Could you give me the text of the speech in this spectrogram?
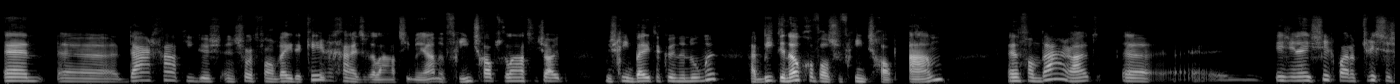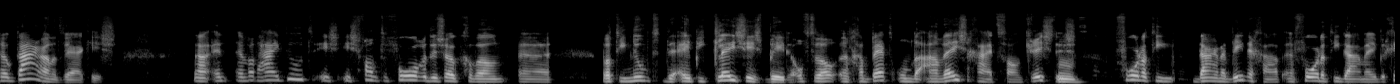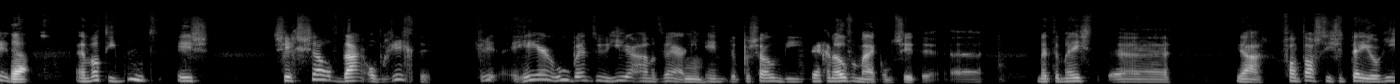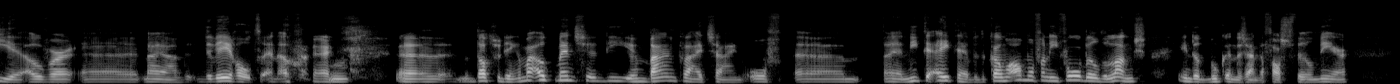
En uh, daar gaat hij dus een soort van wederkerigheidsrelatie mee aan, een vriendschapsrelatie zou je het misschien beter kunnen noemen. Hij biedt in elk geval zijn vriendschap aan. En van daaruit uh, is ineens zichtbaar dat Christus ook daar aan het werk is. Nou, en, en wat hij doet, is, is van tevoren dus ook gewoon wat hij noemt de epiclesis bidden. Oftewel een gebed om de aanwezigheid van Christus. Hmm. Voordat hij daar naar binnen gaat en voordat hij daarmee begint. Ja. En wat hij doet, is zichzelf daarop richten. Heer, hoe bent u hier aan het werk? Hmm. In de persoon die tegenover mij komt zitten. Uh, met de meest uh, ja, fantastische theorieën over uh, nou ja, de, de, wereld en over Hmm. Uh, dat soort dingen. Maar ook mensen die hun baan kwijt zijn of uh, nou ja, niet te eten hebben. Er komen allemaal van die voorbeelden langs in dat boek, en er zijn er vast veel meer,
